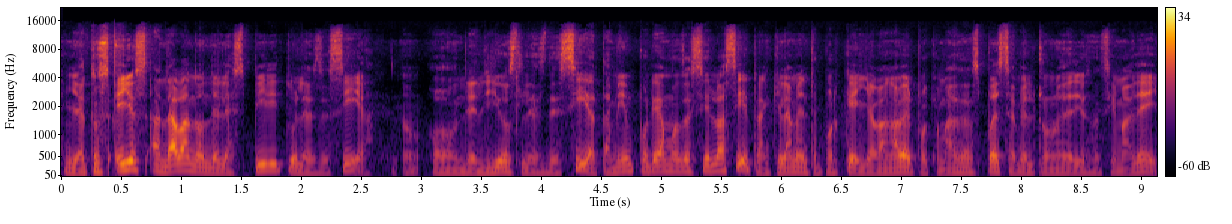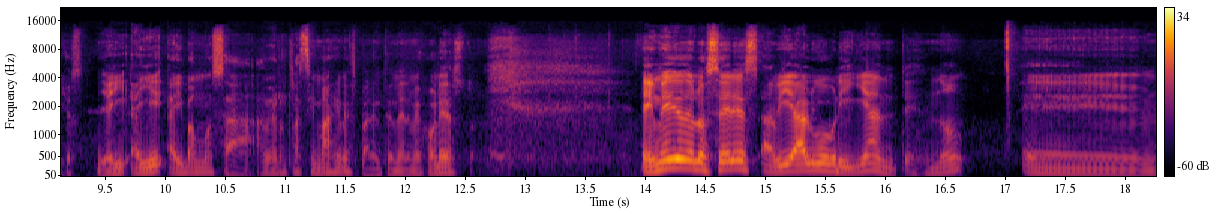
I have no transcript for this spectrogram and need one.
Ya, entonces ellos andaban donde el Espíritu les decía, ¿no? o donde Dios les decía. También podríamos decirlo así, tranquilamente. ¿Por qué? Ya van a ver, porque más después se ve el trono de Dios encima de ellos. Y ahí, ahí, ahí vamos a, ver otras imágenes para entender mejor esto. En medio de los seres había algo brillante, ¿no? Eh,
